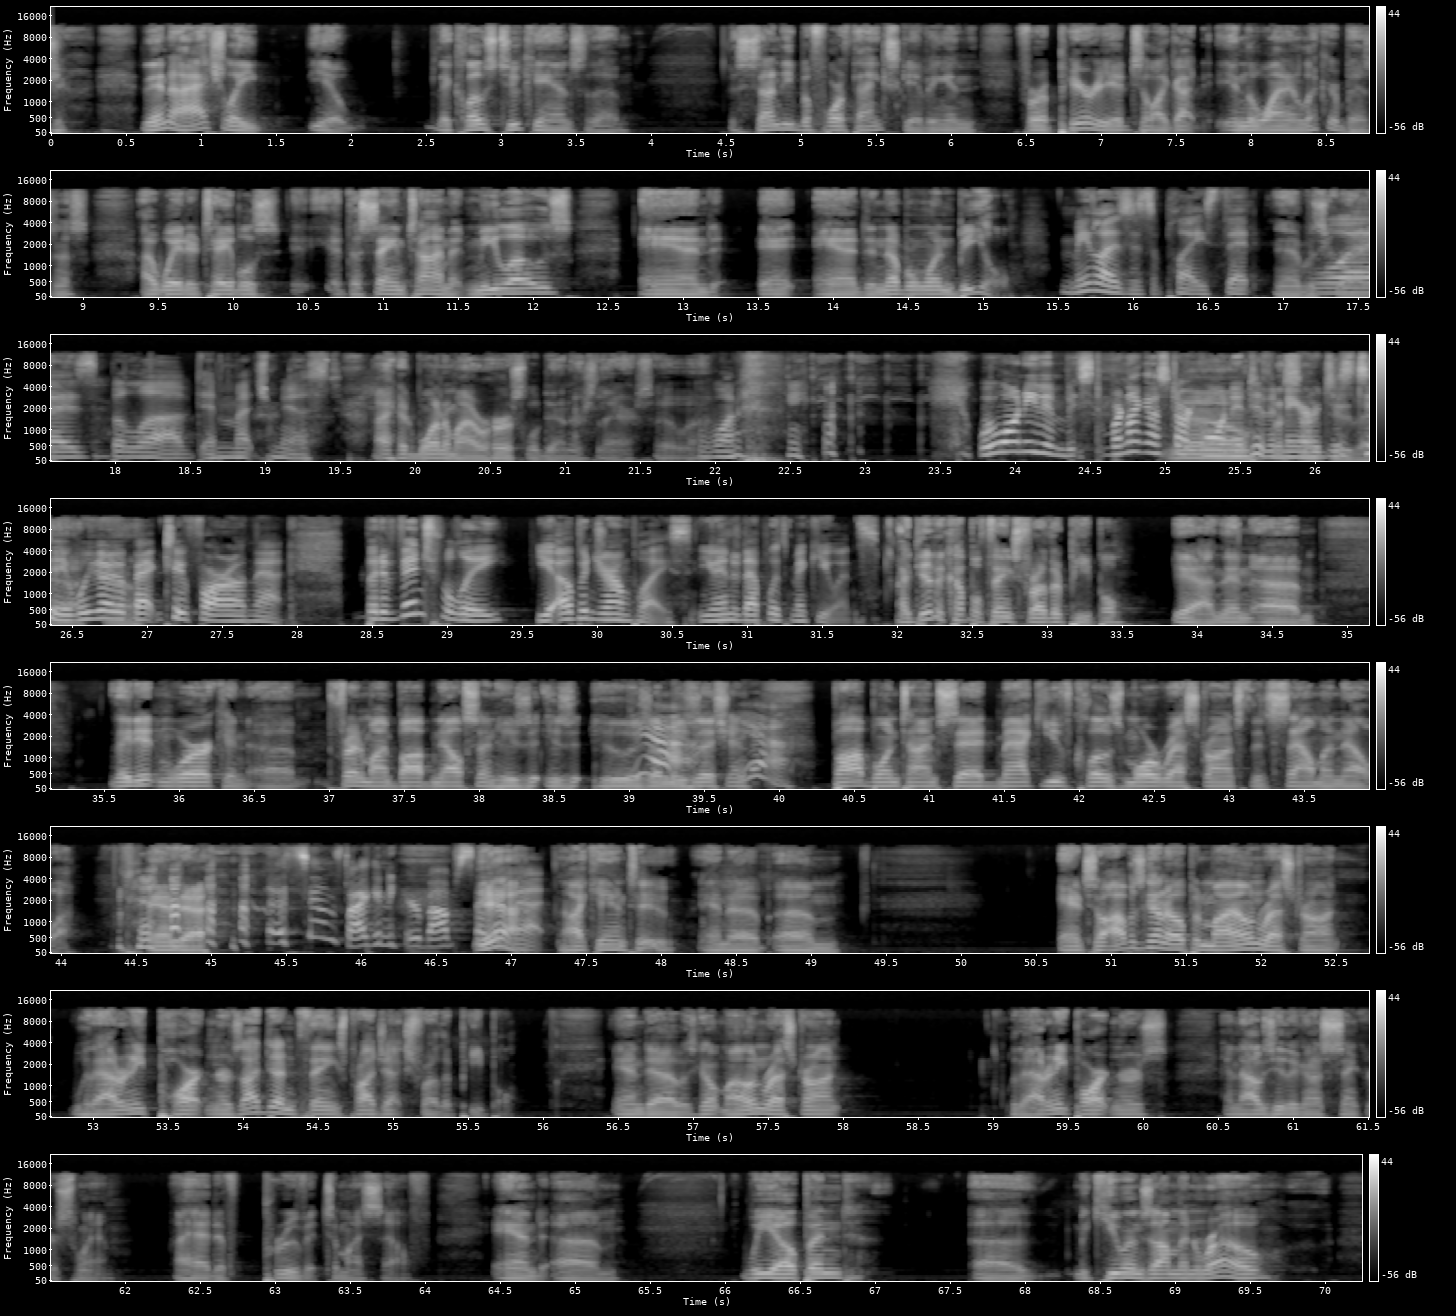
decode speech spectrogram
then I actually you know they closed Toucans the the Sunday before Thanksgiving, and for a period till I got in the wine and liquor business, I waited tables at the same time at Milo's and and, and the number one Beale. Milo's is a place that Yeah, was was beloved and much missed. I had one of my rehearsal dinners there, so uh, One, we won't even. We're not going to start No, going into the marriages too. that, We go no. back too far on that. But eventually, you opened your own place. You ended up with McEwen's. I did a couple things for other people. Yeah, and then um, they didn't work. And uh, a friend of mine, Bob Nelson, who's, who's who is a musician, Yeah. Bob one time said, "Mac, you've closed more restaurants than salmonella." And uh, That sounds like I can hear Bob saying yeah, that. I can too. And uh, um, and so I was going to open my own restaurant without any partners. I'd done things, projects for other people, and uh, I was going to open my own restaurant without any partners. And I was either going to sink or swim. I had to prove it to myself. And um, we opened uh, McEwen's on Monroe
